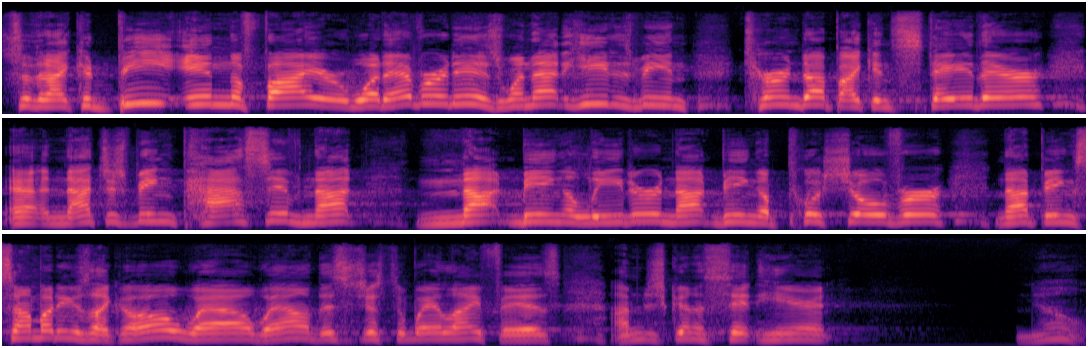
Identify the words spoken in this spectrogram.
so that I could be in the fire, whatever it is. When that heat is being turned up, I can stay there and not just being passive, not, not being a leader, not being a pushover, not being somebody who's like, oh, well, well, this is just the way life is. I'm just going to sit here. And... No.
